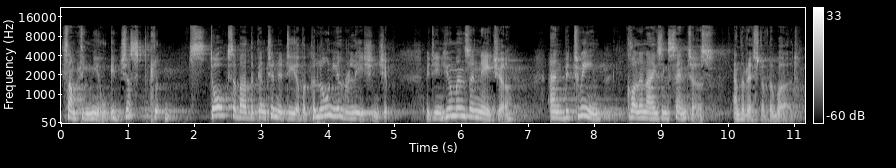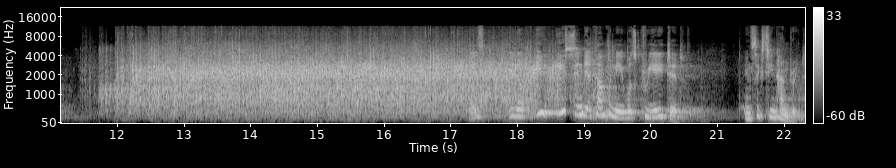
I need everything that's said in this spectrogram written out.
something new. It just talks about the continuity of a colonial relationship between humans and nature and between colonizing centers and the rest of the world. You know, East India Company was created in 1600.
